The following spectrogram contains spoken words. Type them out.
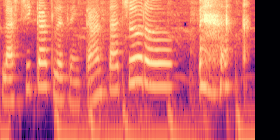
Las chicas les encanta churros.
